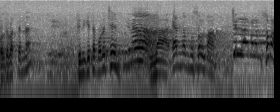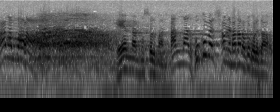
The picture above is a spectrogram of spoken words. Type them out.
বলতে পারতেন না? তিনি কি তা বলেছেন? না। এর নাম মুসলমান। চিল্লায় বলেন এর নাম মুসলমান। আল্লাহর হুকুমের সামনে মাথা নত করে দাও।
